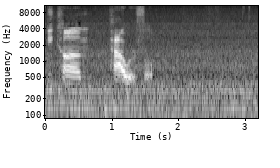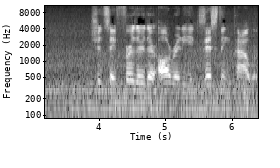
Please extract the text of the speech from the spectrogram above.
become powerful. should say further their already existing power.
